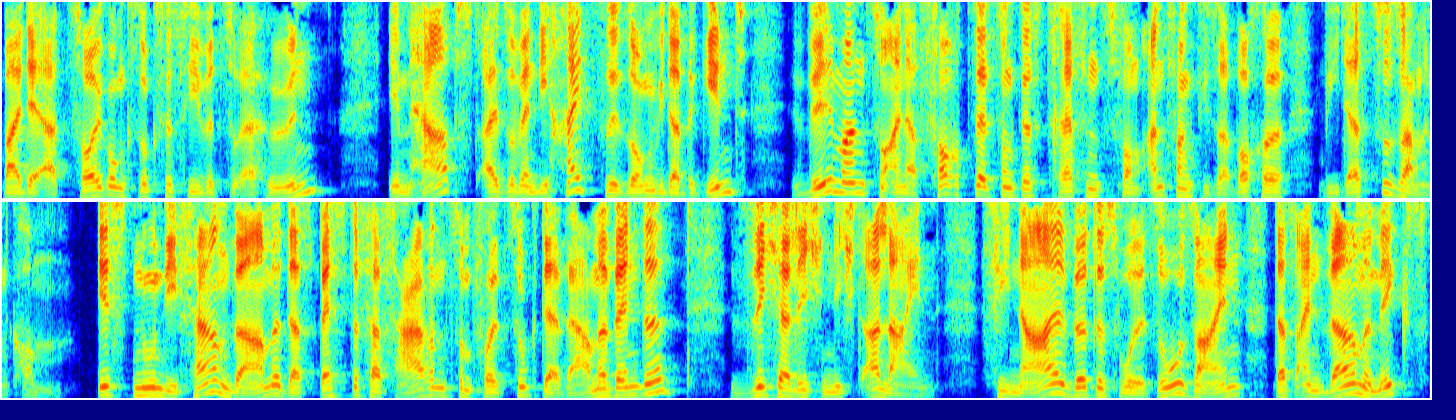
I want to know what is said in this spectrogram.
bei der Erzeugung sukzessive zu erhöhen? Im Herbst, also wenn die Heizsaison wieder beginnt, will man zu einer Fortsetzung des Treffens vom Anfang dieser Woche wieder zusammenkommen ist nun die Fernwärme das beste Verfahren zum Vollzug der Wärmewende? Sicherlich nicht allein. Final wird es wohl so sein, dass ein Wärmemix,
